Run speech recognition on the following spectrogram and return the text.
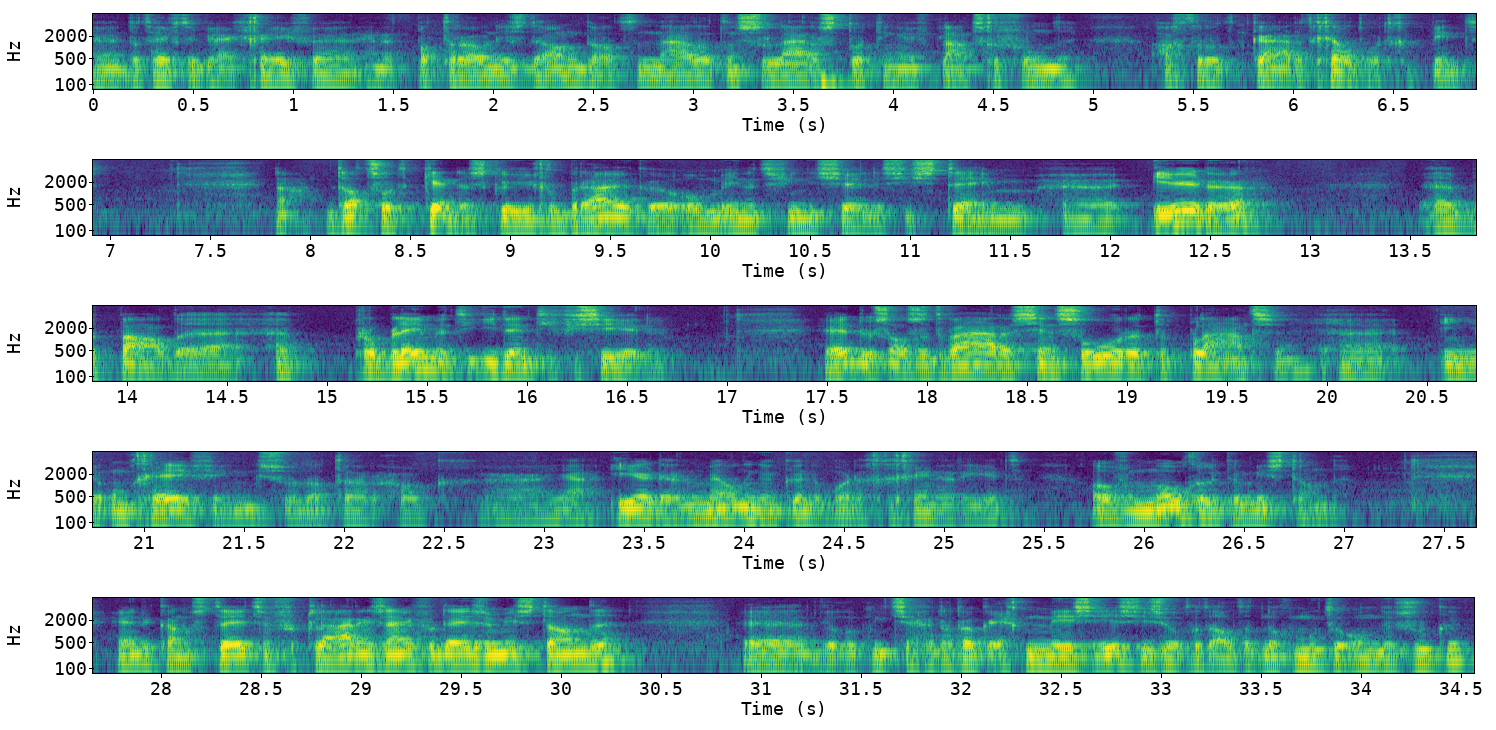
Uh, dat heeft de werkgever en het patroon is dan dat nadat een salarisstorting heeft plaatsgevonden, achter elkaar het geld wordt gepind. Nou, dat soort kennis kun je gebruiken om in het financiële systeem uh, eerder uh, bepaalde problemen te identificeren dus als het ware sensoren te plaatsen uh, in je omgeving, zodat er ook uh, ja, eerder meldingen kunnen worden gegenereerd over mogelijke misstanden. er kan nog steeds een verklaring zijn voor deze misstanden. Uh, dat wil ook niet zeggen dat het ook echt mis is. Je zult het altijd nog moeten onderzoeken.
